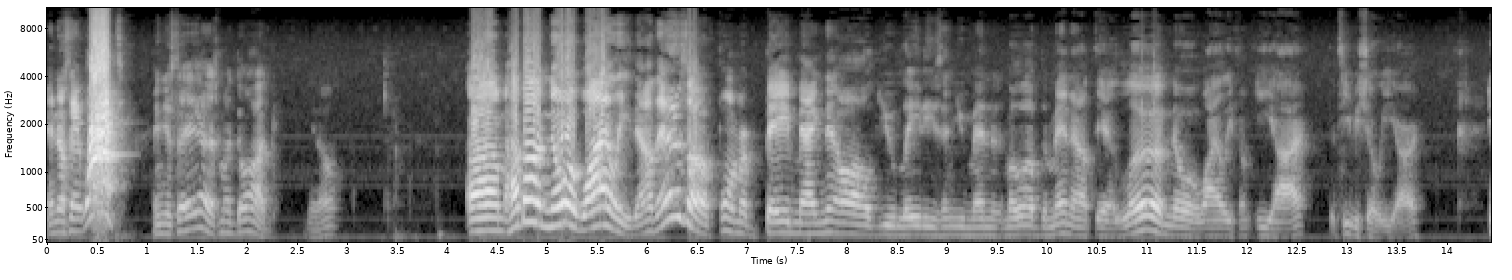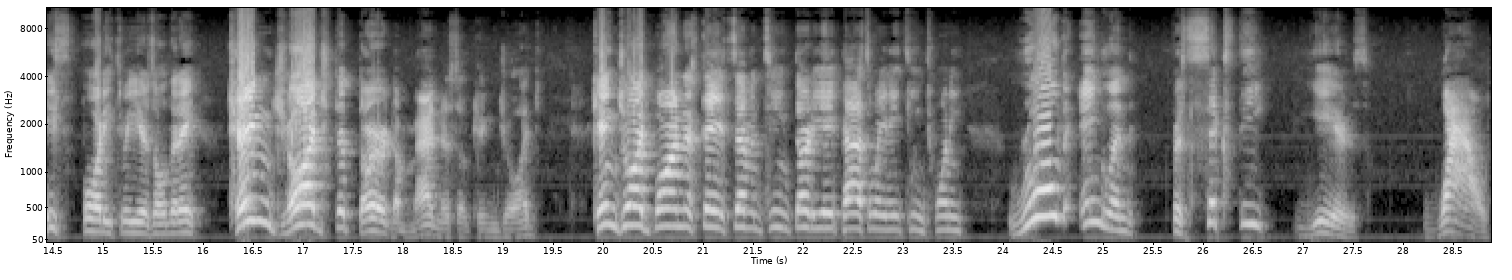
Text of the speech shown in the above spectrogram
and they'll say, "What?" And you say, "Yeah, it's my dog." You know. Um, how about Noah Wyle? Now, there's a former babe magnet. All you ladies and you men love the men out there love Noah Wyle from ER, the TV show ER. He's 43 years old today. King George III, the madness of King George. King George, born this day in 1738, passed away in 1820, ruled England for 60 years. Wow.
